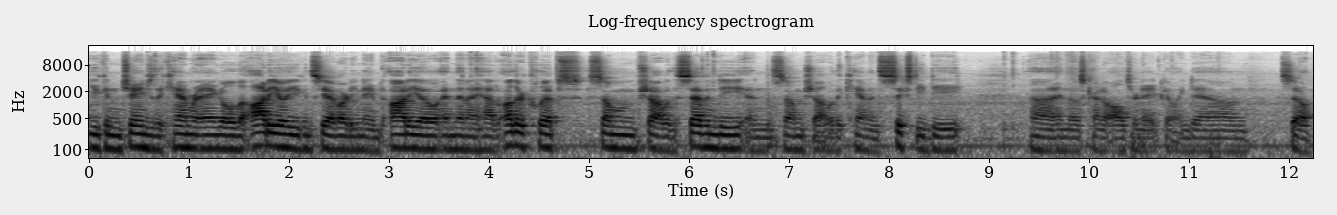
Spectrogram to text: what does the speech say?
You can change the camera angle, the audio, you can see I've already named audio, and then I have other clips, some shot with a 7D and some shot with a Canon 60D uh, and those kind of alternate going down. So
